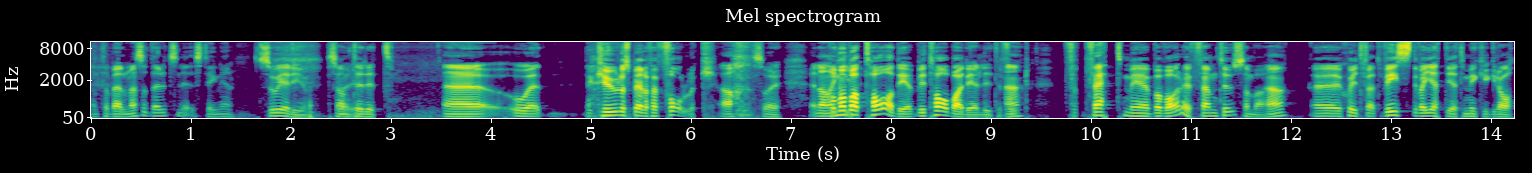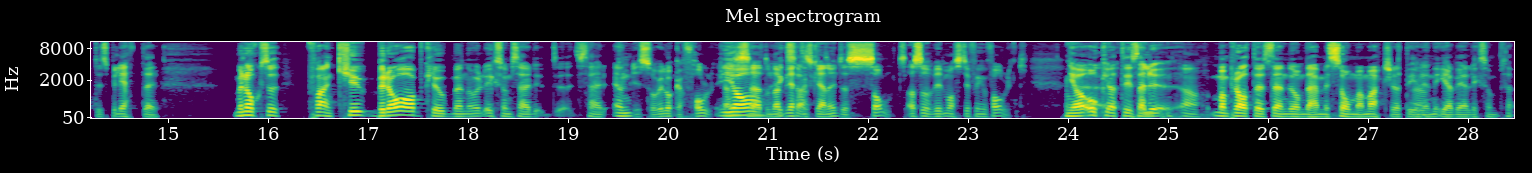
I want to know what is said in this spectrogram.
Ja, tabellmässigt är det ett steg ner. Så är det ju, samtidigt. Eh, och Det är kul att spela för folk. ja, så är det. En annan Får man bara ta det, vi tar bara det lite Ja. fort. F- Fett med, vad var det, 5000 va? Ja, Eh, skitfett. Visst, det var jätte, jättemycket gratis biljetter. Men också, fan kul, bra av klubben och liksom så här, så här en, det är så vi lockar folk. Ja, Alltså, så här, de där biljetterna exakt. skulle ändå inte sålt. Alltså vi måste få in folk. Ja, och att det är så här, Eller, ja. man pratar ständigt om det här med sommarmatcher, att det är Ja. den eviga liksom, så här,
